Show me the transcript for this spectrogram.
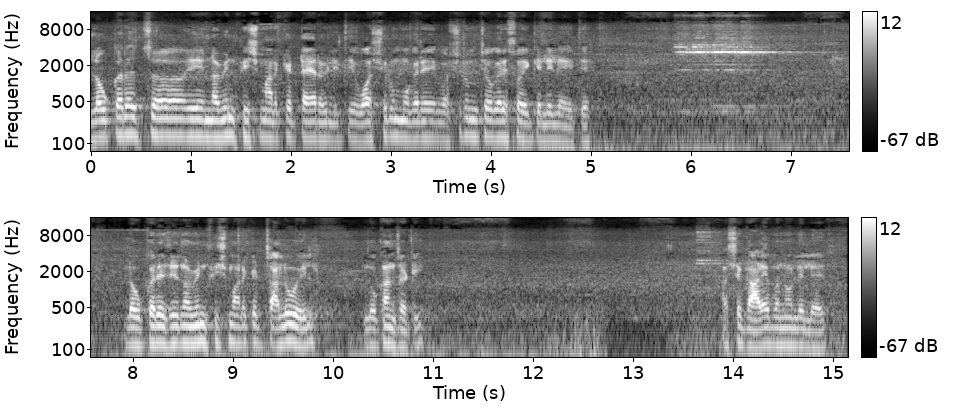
लवकरच हे नवीन फिश मार्केट तयार होईल इथे. वॉशरूम वगैरे वॉशरूमची वगैरे सोय केलेली आहे इथे. लवकरच हे नवीन फिश मार्केट चालू होईल लोकांसाठी. असे गाळे बनवलेले आहेत.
